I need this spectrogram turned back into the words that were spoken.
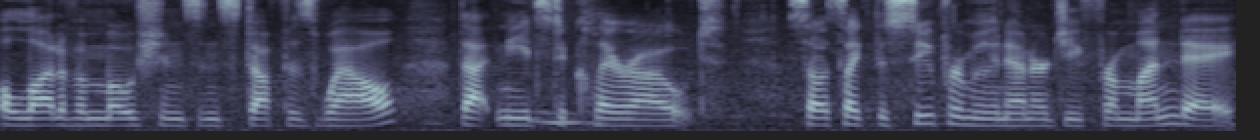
a lot of emotions and stuff as well that needs to clear out. So it's like the supermoon energy from Monday.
